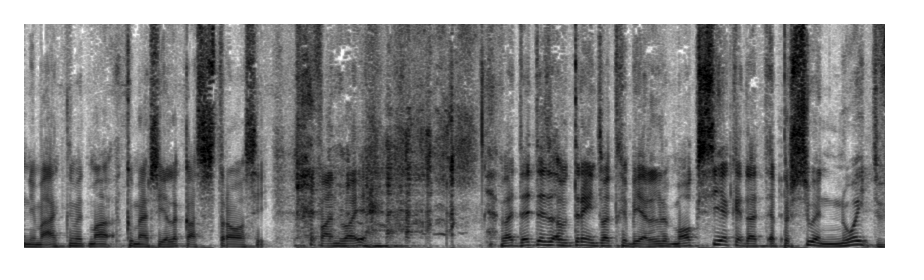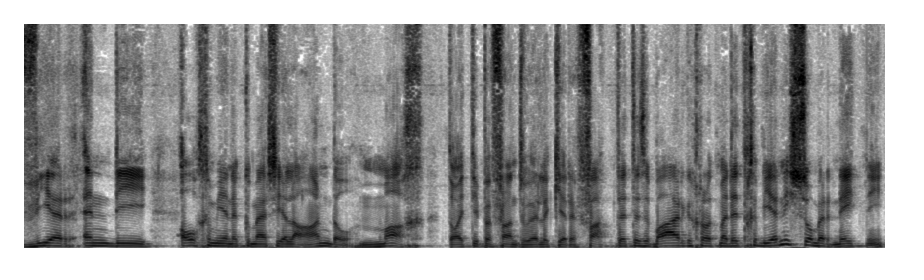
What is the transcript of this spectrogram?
nie maar ek noem dit maar kommersiële kastrasie van jy wat dit is omtrent wat gebeur. Hulle maak seker dat 'n persoon nooit weer in die algemene kommersiële handel mag daai tipe verantwoordelikhede vat. Dit is 'n baie erge groot, maar dit gebeur nie sommer net nie,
